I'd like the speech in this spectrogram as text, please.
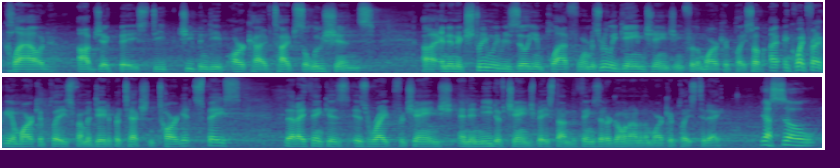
cloud, object-based, deep, cheap and deep archive type solutions, uh, and an extremely resilient platform is really game changing for the marketplace. So, and quite frankly, a marketplace from a data protection target space that I think is, is ripe for change and in need of change based on the things that are going on in the marketplace today. Yeah, so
